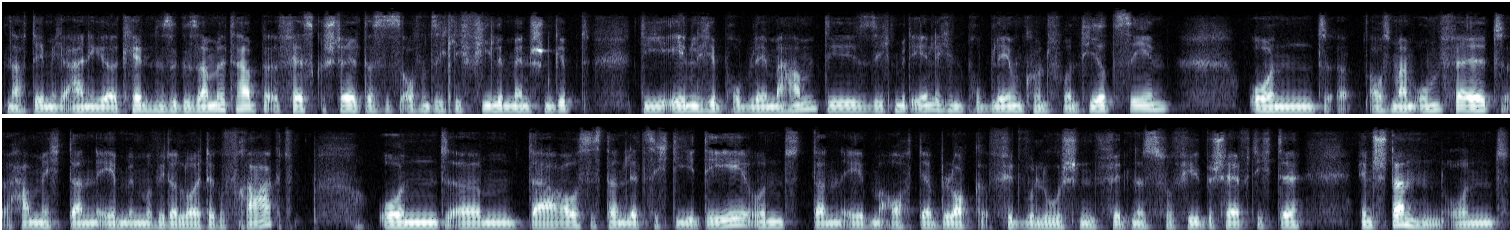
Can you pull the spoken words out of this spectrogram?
nachdem ich einige Erkenntnisse gesammelt habe, festgestellt, dass es offensichtlich viele Menschen gibt, die ähnliche Probleme haben, die sich mit ähnlichen Problemen konfrontiert sehen. Und äh, aus meinem Umfeld haben mich dann eben immer wieder Leute gefragt und ähm, daraus ist dann letztlich die Idee und dann eben auch der Blog Fitvolution Fitness für viel Beschäftigte entstanden. Und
